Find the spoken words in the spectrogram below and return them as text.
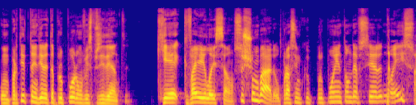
um partido tem direito a propor um vice-presidente que, é, que vai à eleição. Se chumbar, o próximo que propõe então deve ser. Não é isso.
